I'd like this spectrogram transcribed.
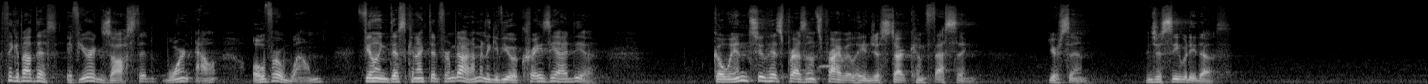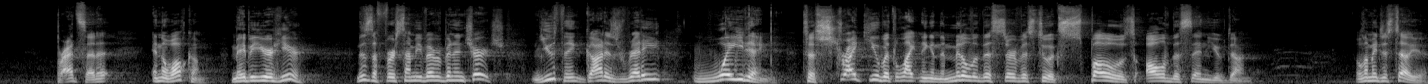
Think about this. If you're exhausted, worn out, overwhelmed, feeling disconnected from God, I'm going to give you a crazy idea. Go into His presence privately and just start confessing your sin and just see what He does. Brad said it in the welcome. Maybe you're here. This is the first time you've ever been in church. You think God is ready, waiting to strike you with lightning in the middle of this service to expose all of the sin you've done. Well, let me just tell you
